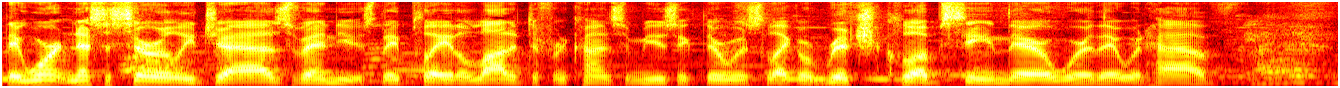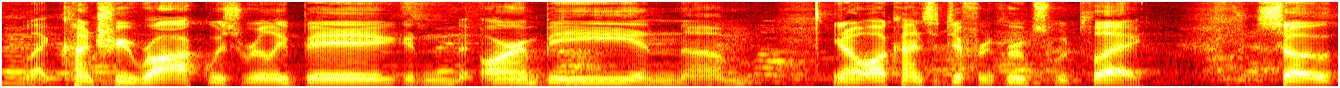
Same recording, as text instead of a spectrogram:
they weren't necessarily jazz venues. They played a lot of different kinds of music. There was like a rich club scene there where they would have, like country rock was really big and R&B and um, you know all kinds of different groups would play. So,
